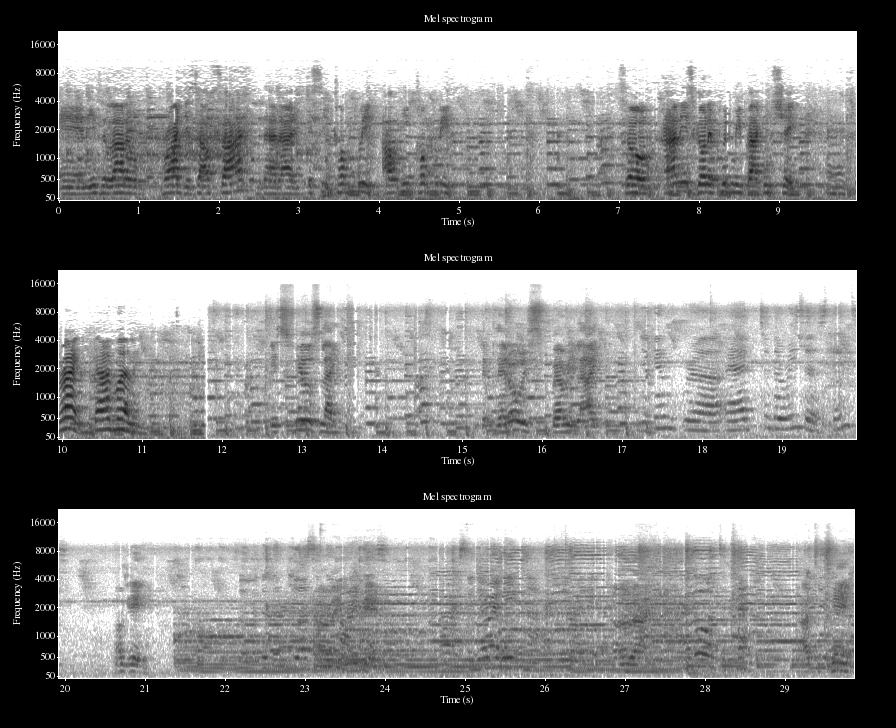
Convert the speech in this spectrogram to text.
And it's a lot of projects outside that I it's incomplete, out incomplete. So Annie's gonna put me back in shape. That's right. God willing. It feels like the pedal is very light. You can uh, add to the resistance. Okay, So the plus and all the right, right there. Alright, so you're at 8 now. You're at 8. All right, I go up to 10. up to ten.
